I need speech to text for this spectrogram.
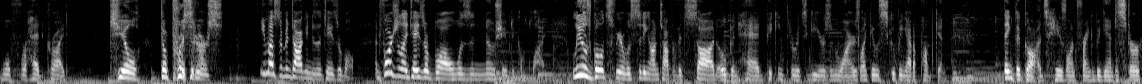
Wolfhead cried. Kill the prisoners! He must have been talking to the taser ball. Unfortunately, Taser Ball was in no shape to comply. Leo's gold sphere was sitting on top of its sawed open head, picking through its gears and wires like it was scooping out a pumpkin. Thank the gods, Hazel and Frank began to stir.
